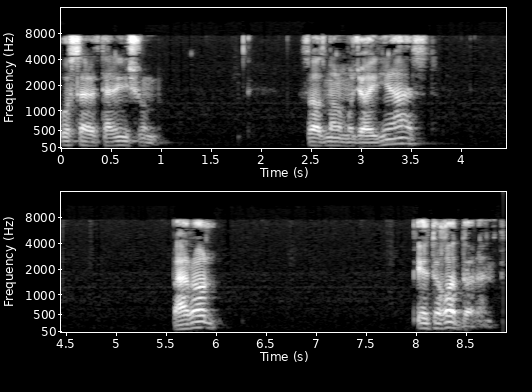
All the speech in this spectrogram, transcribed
گسترترینشون سازمان مجاهدین هست. برحال اعتقاد دارند.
